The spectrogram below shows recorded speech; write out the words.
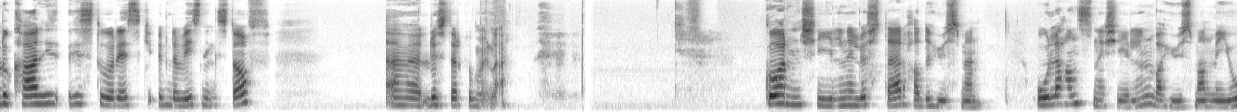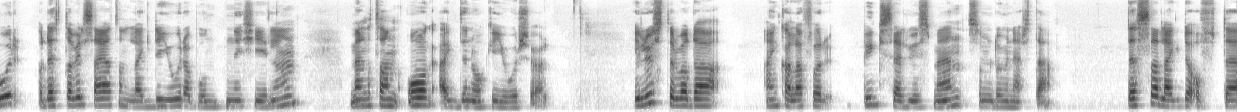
Lokalhistorisk undervisningsstoff. Eh, Luster kommune. Gården Kilen i Luster hadde husmenn. Ole Hansen i Kilen var husmann med jord, og dette vil si at han legde jord av bonden i Kilen, men at han òg eide noe jord sjøl. I Luster var det en kaller for byggselhusmenn som dominerte. Disse legde ofte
